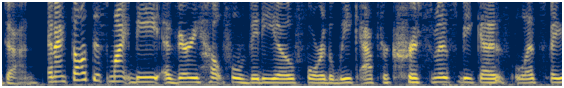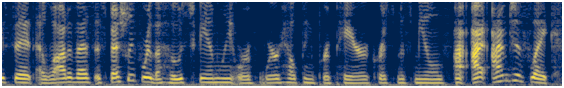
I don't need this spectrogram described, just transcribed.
done. And I thought this might be a very helpful video for the week after Christmas because let's face it, a lot of us, especially if we're the host family or if we're helping prepare Christmas meals, I, I, I'm just like,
